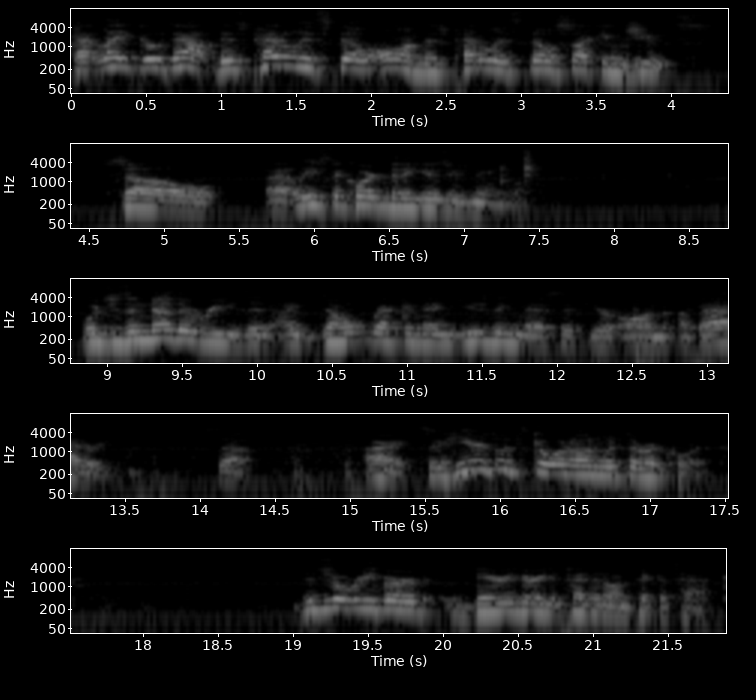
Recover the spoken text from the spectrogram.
that light goes out. This pedal is still on. This pedal is still sucking juice. So at least according to the user's manual. Which is another reason I don't recommend using this if you're on a battery. So, alright, so here's what's going on with the recorder. Digital reverb, very, very dependent on pick attack.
